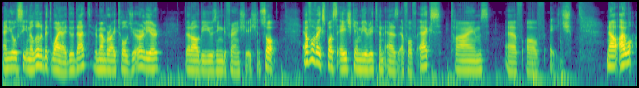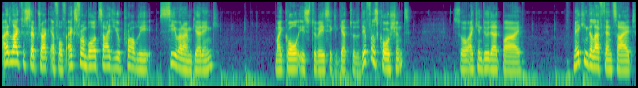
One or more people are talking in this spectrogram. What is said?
And you'll see in a little bit why I do that. Remember I told you earlier that I'll be using differentiation. So f of x plus h can be written as f of x times f of h. Now I'd like to subtract f of x from both sides. You probably see what I'm getting. My goal is to basically get to the difference quotient. So I can do that by making the left-hand side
